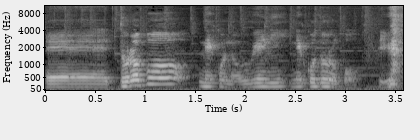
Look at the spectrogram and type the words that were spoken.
えー泥棒猫の上に猫泥棒っていう。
